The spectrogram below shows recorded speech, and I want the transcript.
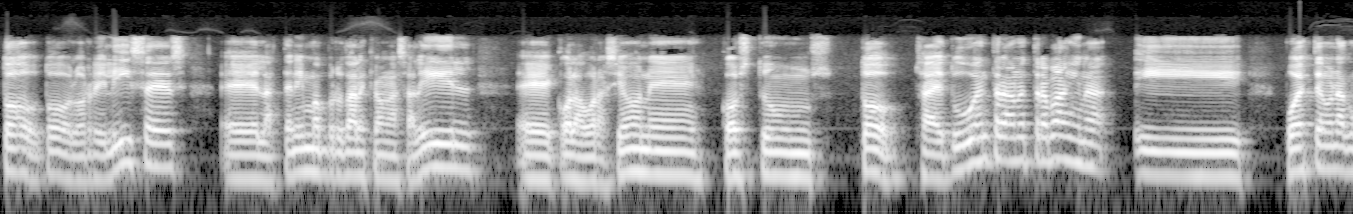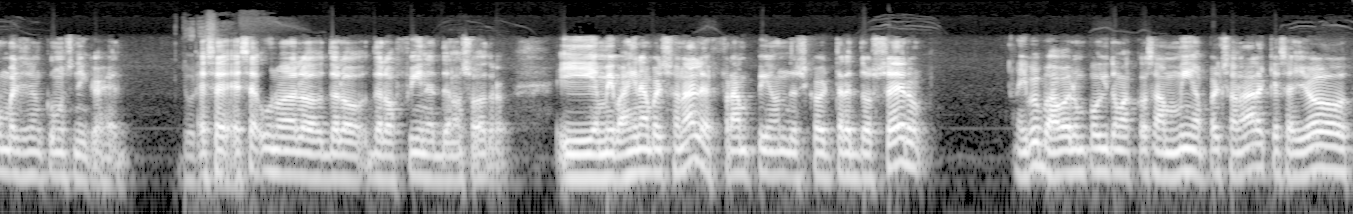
todo, todo, los releases, eh, las tenis más brutales que van a salir, eh, colaboraciones, costumes, todo. O sea, tú entras a nuestra página y puedes tener una conversación con un sneakerhead. Ese, ese es uno de los, de, los, de los fines de nosotros. Y en mi página personal es franpi underscore 320. Ahí pues va a haber un poquito más cosas mías personales, qué sé yo,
